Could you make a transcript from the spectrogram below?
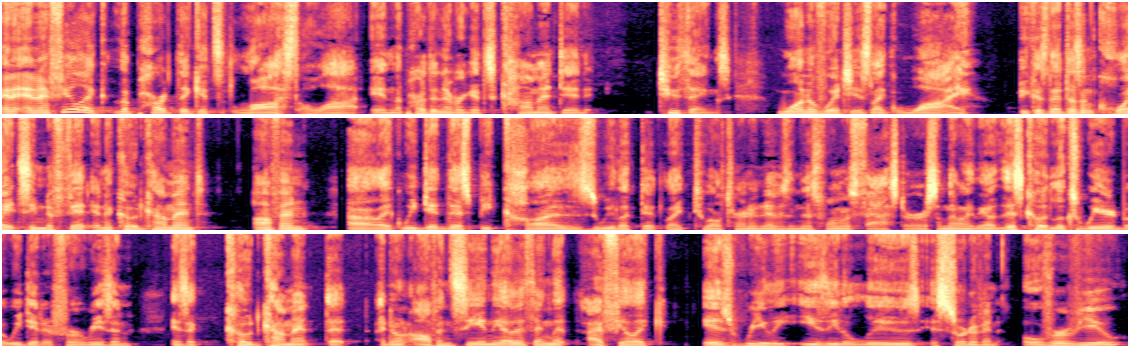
and, and I feel like the part that gets lost a lot and the part that never gets commented two things. One of which is like why, because that doesn't quite seem to fit in a code comment often. Uh, like we did this because we looked at like two alternatives and this one was faster or something like that. This code looks weird, but we did it for a reason. Is a code comment that I don't often see. And the other thing that I feel like is really easy to lose is sort of an overview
